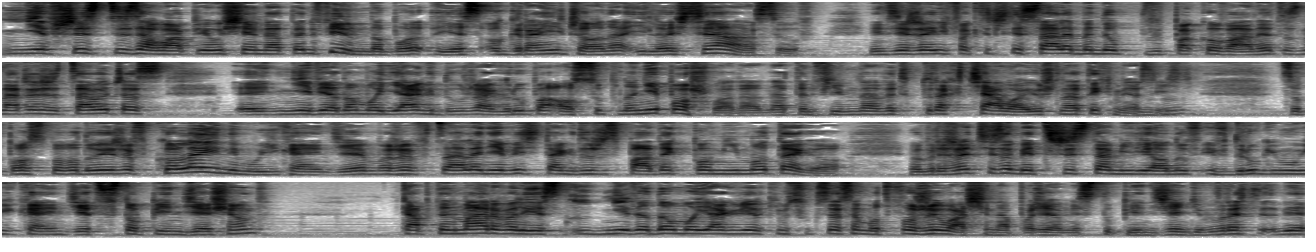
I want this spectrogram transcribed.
nie wszyscy załapią się na ten film, no bo jest ograniczona ilość seansów. Więc jeżeli faktycznie sale będą wypakowane, to znaczy, że cały czas y, nie wiadomo jak duża grupa osób no nie poszła na, na ten film, nawet która chciała już natychmiast mhm. iść. Co spowoduje, że w kolejnym weekendzie może wcale nie być tak duży spadek pomimo tego. Wyobrażacie sobie 300 milionów i w drugim weekendzie 150? Captain Marvel jest nie wiadomo jak wielkim sukcesem, otworzyła się na poziomie 150. Wyobraźcie sobie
